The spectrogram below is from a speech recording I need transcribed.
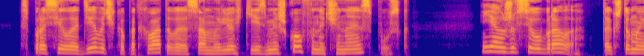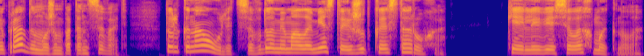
— спросила девочка, подхватывая самый легкий из мешков и начиная спуск. «Я уже все убрала, так что мы и правда можем потанцевать. Только на улице, в доме мало места и жуткая старуха». Келли весело хмыкнула.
